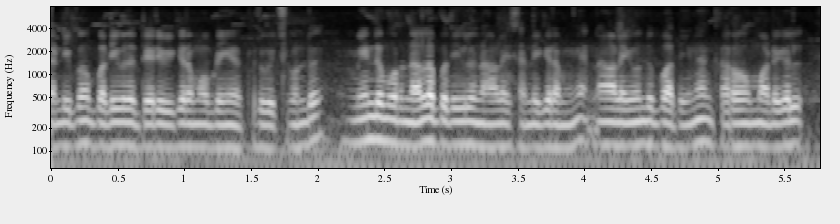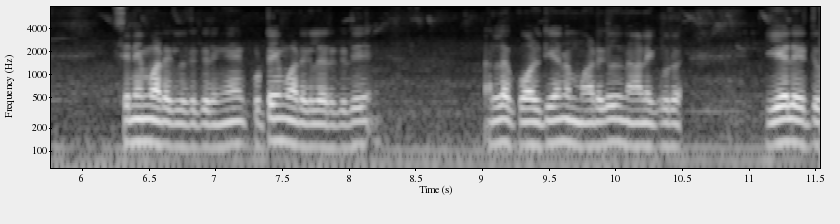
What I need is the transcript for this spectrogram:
கண்டிப்பாக பதிவில் தெரிவிக்கிறோம் அப்படிங்கிறத தெரிவிச்சுக்கொண்டு மீண்டும் ஒரு நல்ல பதிவில் நாளை சந்திக்கிறோமுங்க. நாளை வந்து பார்த்திங்கன்னா கறவை மாடுகள் சினை மாடுகள் இருக்குதுங்க குட்டை மாடுகள் இருக்குது. நல்ல குவாலிட்டியான மாடுகள் நாளைக்கு ஒரு ஏழு எட்டு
